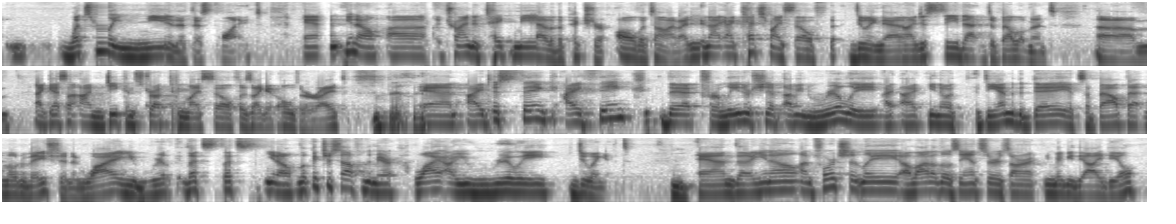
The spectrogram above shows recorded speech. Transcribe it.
what's really needed at this point and you know uh, trying to take me out of the picture all the time I, and I, I, catch myself doing that and i just see that development um, i guess i'm deconstructing myself as i get older right and i just think i think that for leadership i mean really I, I, you know at, at the end of the day it's about that motivation and why you really let's let's you know look at yourself in the mirror why are you really doing it Hmm. And, uh, you know, unfortunately, a lot of those answers aren't maybe the ideal.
